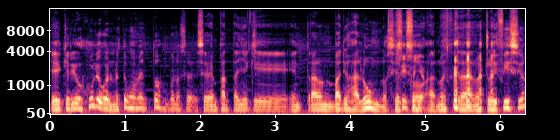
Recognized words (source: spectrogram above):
Eh, querido Julio, bueno, en estos momentos, bueno, se, ve en pantalla que entraron varios alumnos, ¿cierto?, a, nuestra, nuestro edificio.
